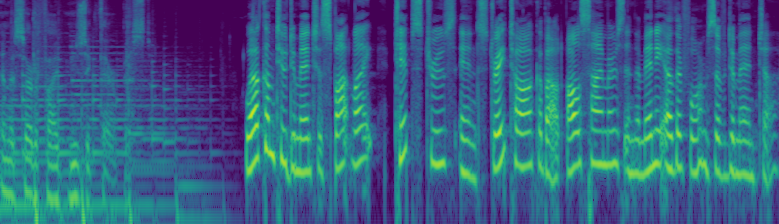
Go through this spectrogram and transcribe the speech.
and a certified music therapist. Welcome to Dementia Spotlight tips, truths, and straight talk about Alzheimer's and the many other forms of dementia.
